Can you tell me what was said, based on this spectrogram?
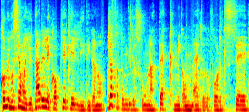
Come possiamo aiutare le coppie che litigano? Ho già fatto un video su una tecnica, un metodo forse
